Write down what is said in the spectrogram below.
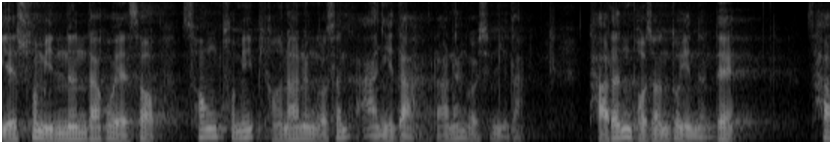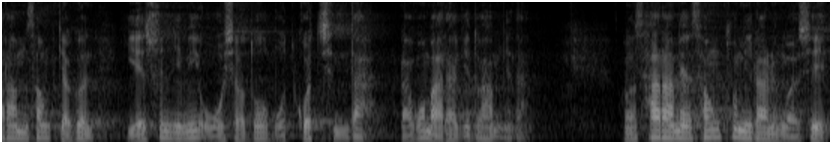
예수 믿는다고 해서 성품이 변하는 것은 아니다라는 것입니다. 다른 버전도 있는데 사람 성격은 예수님이 오셔도 못 고친다라고 말하기도 합니다. 어, 사람의 성품이라는 것이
